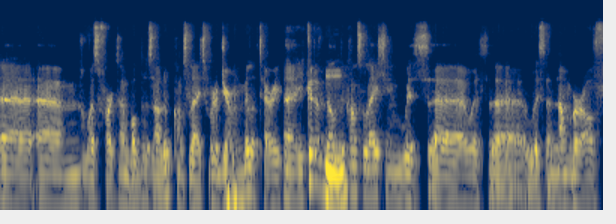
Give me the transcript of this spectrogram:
uh, um, was for example the SAR-Lupe constellation for the german military uh, you could have built mm-hmm. the constellation with uh, with uh, with a number of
